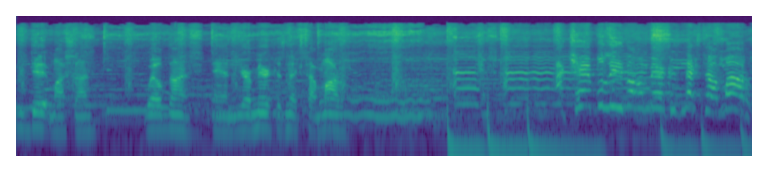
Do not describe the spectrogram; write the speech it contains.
you did it, my son. Well done. And you're America's next top model. I can't believe I'm America's next top model.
